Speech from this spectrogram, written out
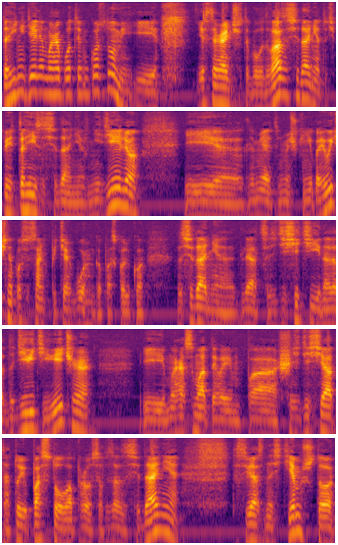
три недели мы работаем в Госдуме. И если раньше это было два заседания, то теперь три заседания в неделю. И для меня это немножко непривычно после Санкт-Петербурга, поскольку заседания длятся с 10, иногда до 9 вечера, и мы рассматриваем по 60, а то и по 100 вопросов за заседание. Это связано с тем, что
